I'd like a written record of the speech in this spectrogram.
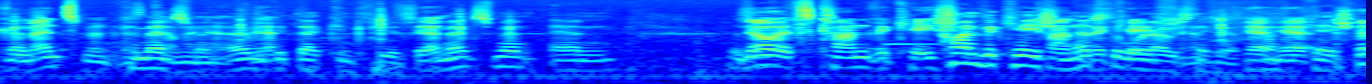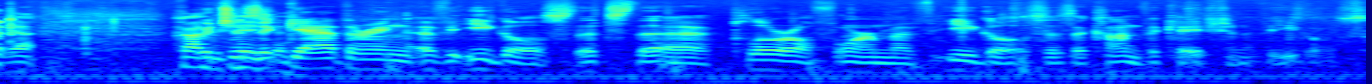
Commencement Commencement. I would yeah. get that confused. Yeah. Commencement and No, it- it's convocation. convocation. That's the word I was thinking of. Yeah, yeah. Convocation. Yeah. Which is a gathering of eagles. That's the plural form of eagles, is a convocation of eagles.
